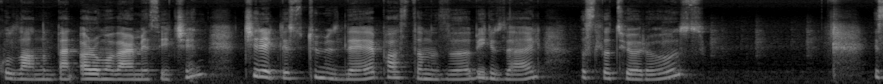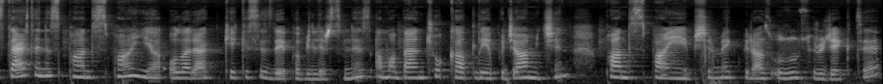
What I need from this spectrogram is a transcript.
kullandım ben aroma vermesi için. Çilekli sütümüzle pastamızı bir güzel ıslatıyoruz. İsterseniz pandispanya olarak keki siz de yapabilirsiniz ama ben çok katlı yapacağım için pandispanyayı pişirmek biraz uzun sürecekti.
